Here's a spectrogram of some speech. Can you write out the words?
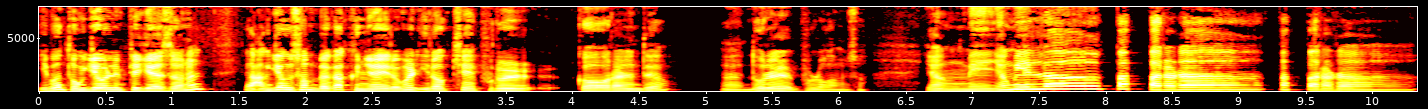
이번 동계올림픽에서는 안경 선배가 그녀의 이름을 이렇게 부를 거라는데요. 네, 노래를 불러가면서 영미, 영밀러, 빠빠라라, 빠빠라라.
